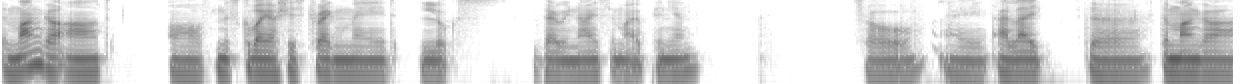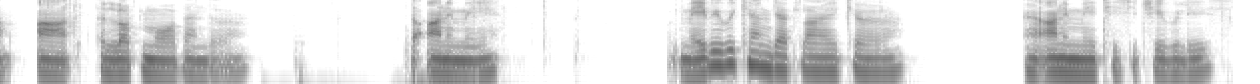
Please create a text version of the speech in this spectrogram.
the manga art of Miss Kobayashi's Dragon Maid looks very nice in my opinion. So I I like the the manga art a lot more than the the anime. Maybe we can get like a, an anime TCG release.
